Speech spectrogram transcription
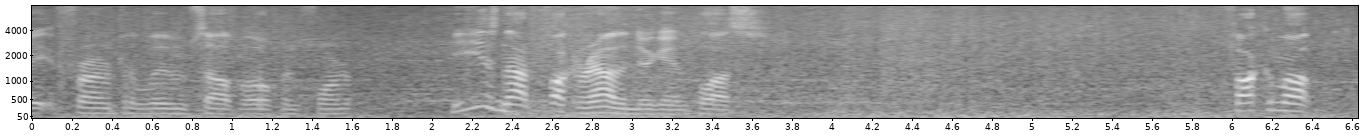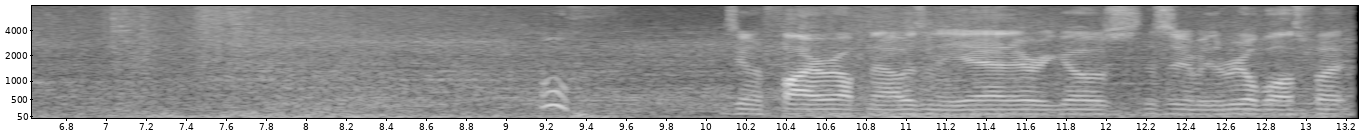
wait for him to leave himself open for me. He is not fucking around in New Game Plus. Fuck him up. Whew. He's gonna fire up now, isn't he? Yeah, there he goes. This is gonna be the real boss fight.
